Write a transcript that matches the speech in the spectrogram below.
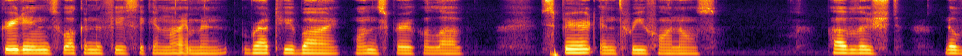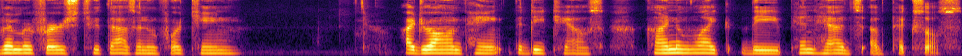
Greetings, welcome to Fusic Enlightenment, brought to you by One Spherical Love, Spirit in Three Funnels. Published November 1st, 2014. I draw and paint the details, kind of like the pinheads of pixels.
